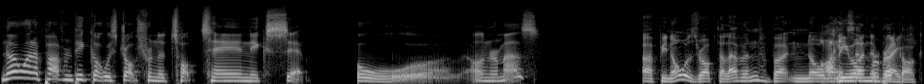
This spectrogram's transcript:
No one apart from Pidcock was dropped from the top ten except for on Ramaz. Uh, Pinot was dropped 11th, but no Oh, one he except won the for break. Pidcock.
